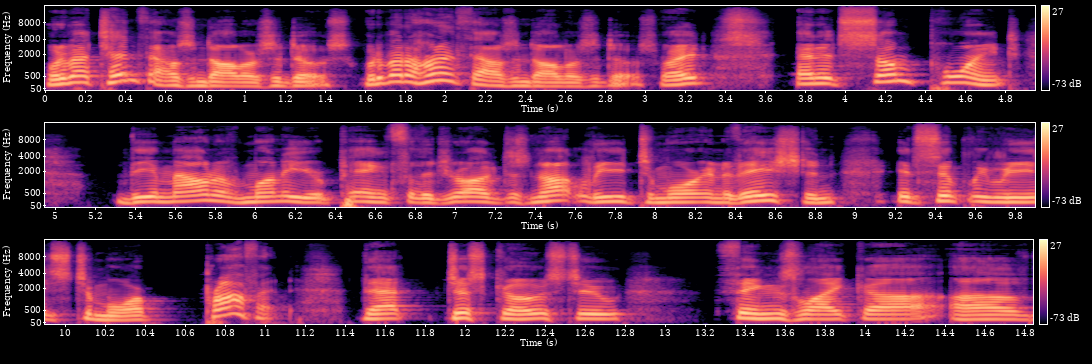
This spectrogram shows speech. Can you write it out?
What about $10,000 a dose? What about $100,000 a dose, right? And at some point, the amount of money you're paying for the drug does not lead to more innovation. It simply leads to more profit. That just goes to things like uh, uh,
